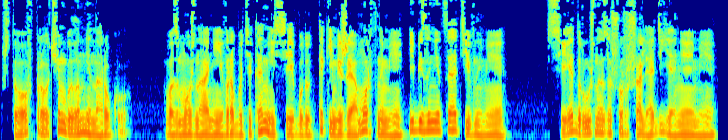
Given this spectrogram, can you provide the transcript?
что, впрочем, было мне на руку. Возможно, они в работе комиссии будут такими же аморфными и безинициативными. Все дружно зашуршали одеяниями,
